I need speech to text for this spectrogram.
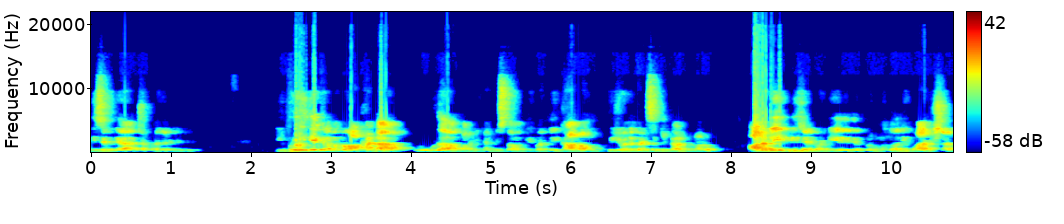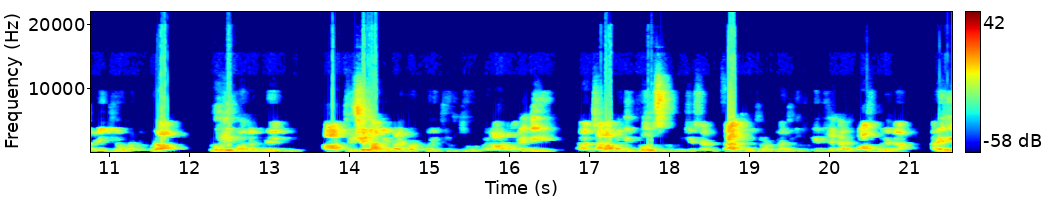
రీసెంట్గా చెప్పడం జరిగింది. ఇప్పుడు ఇదే క్రమంలో అఖండ టూ కూడా మనకి కనిపిస్తా ఉంది. మరి దీని కారణం విజువల్ ఎఫెక్ట్స్ అని చెప్పి అంటున్నారు. ఆల్రెడీ రిలీజ్ అయినటువంటి ఏదైతే ఉందో అది బాలకృష్ణ రేంజ్లో ఉన్నప్పుడు కూడా రోలింగ్ మాత్రం గురైంది ఆ త్రిశూలాన్ని మెడపట్టుకొని తిరుగుతూ రావడం అనేది చాలా మంది ట్రోల్స్ గురి చేశారు. ఫ్యాన్ తిరుగుతున్నట్టుగా తిరుగుతుంది నిజంగా అది పాసిబుల్ అయినా అనేది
